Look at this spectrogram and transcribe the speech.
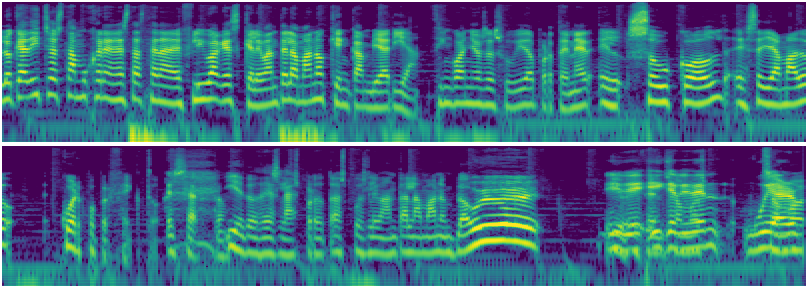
Lo que ha dicho esta mujer en esta escena de Fleabag es que levante la mano quien cambiaría cinco años de su vida por tener el so-called, ese llamado cuerpo perfecto. Exacto. Y entonces las protas pues levantan la mano en plan. Y, de- y que somos- dicen, we are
